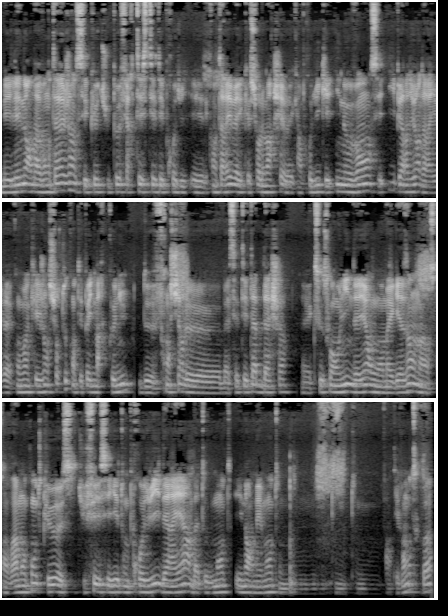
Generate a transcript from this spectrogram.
Mais l'énorme avantage, hein, c'est que tu peux faire tester tes produits. Et quand tu arrives avec, sur le marché avec un produit qui est innovant, c'est hyper dur d'arriver à convaincre les gens, surtout quand t'es pas une marque connue, de franchir le, bah, cette étape d'achat. Euh, que ce soit en ligne d'ailleurs ou en magasin, on, se rend vraiment compte que euh, si tu fais essayer ton produit derrière, bah, tu augmentes énormément ton, enfin, tes ventes. Quoi.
